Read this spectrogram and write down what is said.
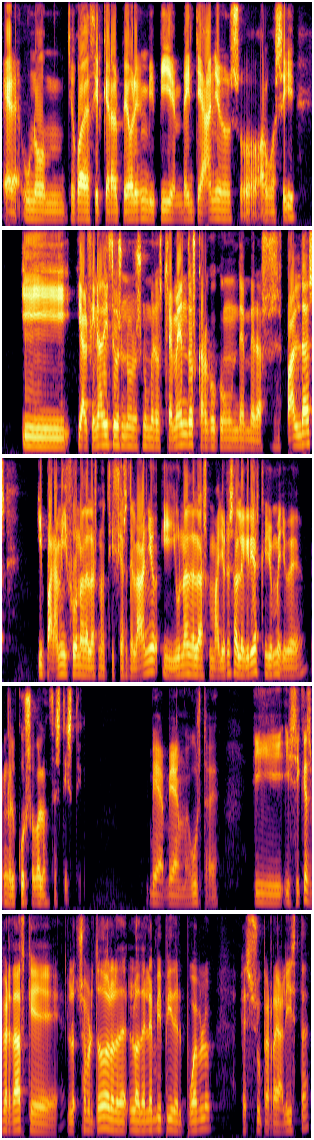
eh, uno llegó a decir que era el peor MVP en 20 años o algo así. Y, y al final hizo unos números tremendos, cargó con un Denver a sus espaldas y para mí fue una de las noticias del año y una de las mayores alegrías que yo me llevé en el curso baloncestístico. Bien, bien, me gusta, ¿eh? Y, y sí que es verdad que, sobre todo lo del MVP del pueblo, es súper realista.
